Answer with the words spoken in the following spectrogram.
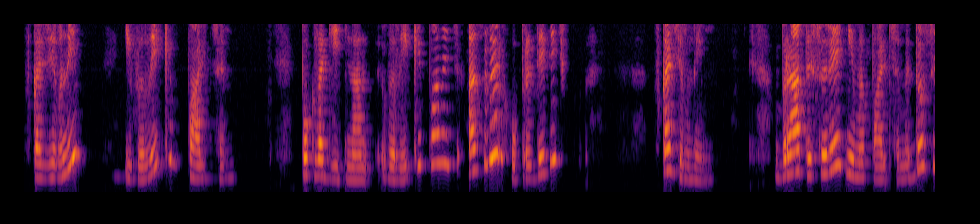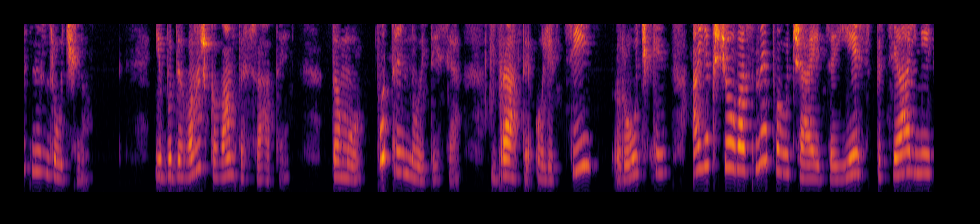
вказівним і великим пальцем. Покладіть на великий палець, а зверху придавіть вказівним. Брати середніми пальцями досить незручно і буде важко вам писати. Тому потренуйтеся брати олівці, ручки, а якщо у вас не виходить, є спеціальні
